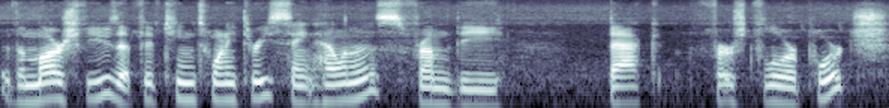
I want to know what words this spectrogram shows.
The marsh views at 1523 St. Helena's from the back first floor porch.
